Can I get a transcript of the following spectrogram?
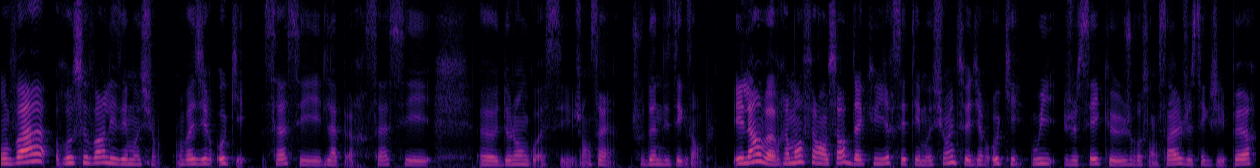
on va recevoir les émotions. On va dire, ok, ça c'est de la peur, ça c'est euh, de l'angoisse, j'en sais rien. Je vous donne des exemples. Et là, on va vraiment faire en sorte d'accueillir cette émotion et de se dire, ok, oui, je sais que je ressens ça, je sais que j'ai peur,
